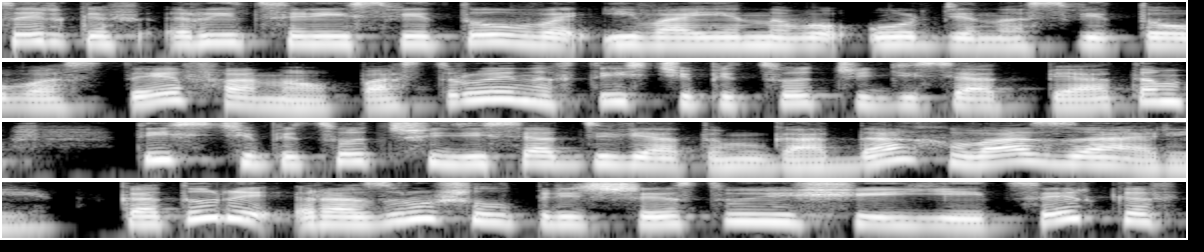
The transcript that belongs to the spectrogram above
Церковь рыцарей Святого и военного ордена Святого Стефано построена в 1565-1569 годах в Азарии, который разрушил предшествующую ей церковь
